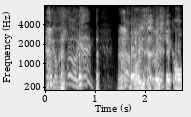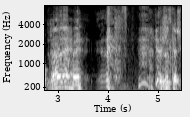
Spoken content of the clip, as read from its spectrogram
Tu comprends pas, mon gars? Non, non. Ben oui, je, ben, je le comprends, Ouais. mais c'est juste que je...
